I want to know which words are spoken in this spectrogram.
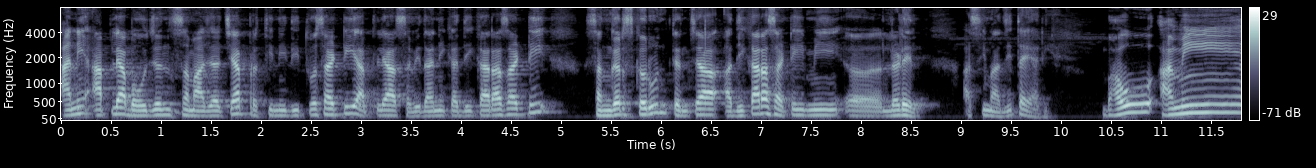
आणि आपल्या बहुजन समाजाच्या प्रतिनिधित्वासाठी आपल्या संविधानिक अधिकारासाठी संघर्ष करून त्यांच्या अधिकारासाठी मी लढेल अशी माझी तयारी आहे. भाऊ आम्ही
